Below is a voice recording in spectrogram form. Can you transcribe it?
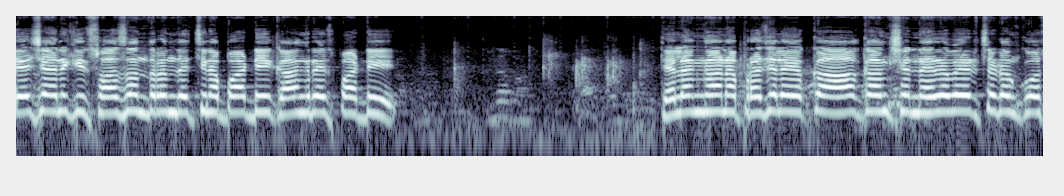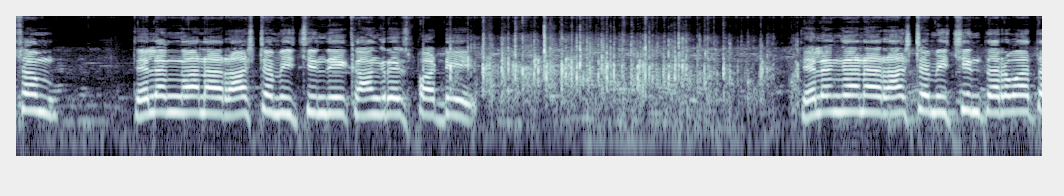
దేశానికి స్వాతంత్రం తెచ్చిన పార్టీ కాంగ్రెస్ పార్టీ. తెలంగాణ ప్రజల యొక్క ఆకాంక్ష నెరవేర్చడం కోసం తెలంగాణ రాష్ట్రం ఇచ్చింది కాంగ్రెస్ పార్టీ. తెలంగాణ రాష్ట్రం ఇచ్చిన తర్వాత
